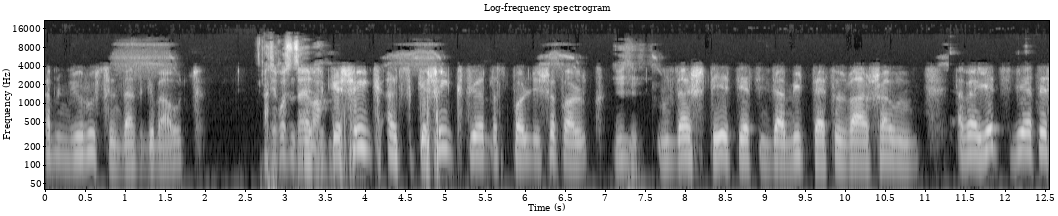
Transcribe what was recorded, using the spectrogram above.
haben die Russen das gebaut. Ach, die Russen selber. Als Geschenk, als Geschenk für das polnische Volk. Mhm. Und das steht jetzt in der Mitte von Warschau. Aber jetzt wird es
